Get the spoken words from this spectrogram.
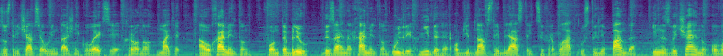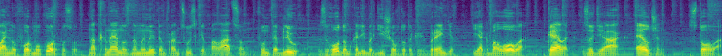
зустрічався у вінтажній колекції Matic, а у Хамільтон Фонтеблю. Дизайнер Хамільтон Ульріх Нідегер об'єднав стріблястий циферблат у стилі панда і незвичайну овальну форму корпусу, натхнену знаменитим французьким палацом Фонтеблю. Згодом калібр дійшов до таких брендів, як Балова, Келек, Зодіак, Елджин, Стова.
